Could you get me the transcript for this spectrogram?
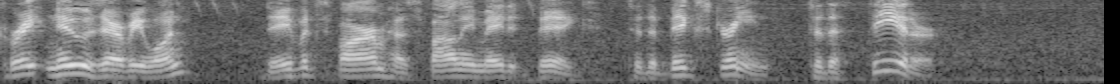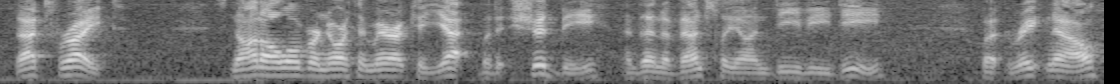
Great news, everyone. David's Farm has finally made it big. To the big screen. To the theater. That's right. It's not all over North America yet, but it should be, and then eventually on DVD. But right now,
